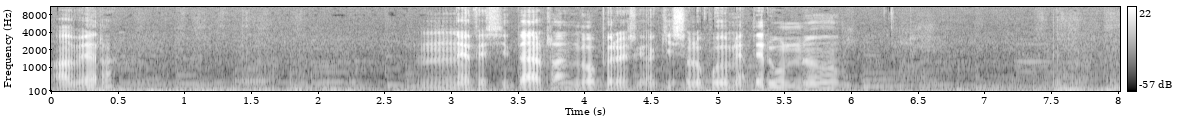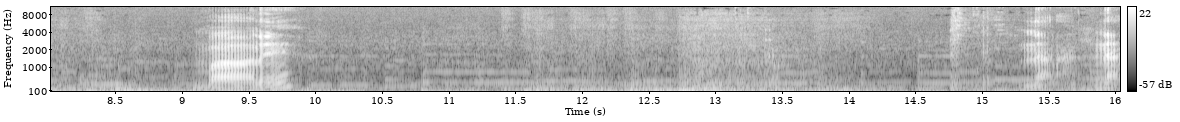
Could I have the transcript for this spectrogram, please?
A ver. Necesita rango, pero aquí solo puedo meter uno. Vale. Mm.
